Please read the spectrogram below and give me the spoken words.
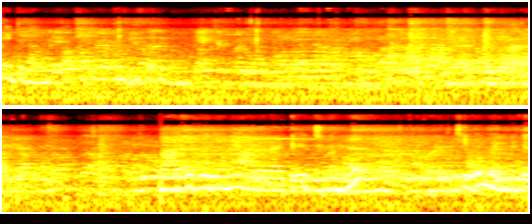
తింటున్నాము. కాజు బిర్యానీ ఆర్డర్ అయితే ఇచ్చినాము. ఇచ్చి మేమైతే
